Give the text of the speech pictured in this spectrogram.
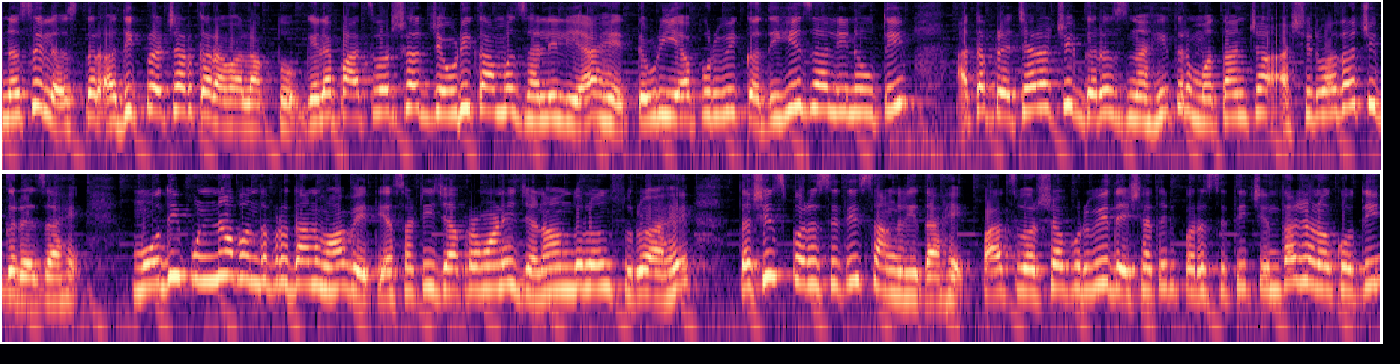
नसेलच तर अधिक प्रचार करावा लागतो. गेल्या पाच वर्षात जेवढी कामं झालेली आहेत तेवढी यापूर्वी कधीही झाली नव्हती. आता प्रचाराची गरज नाही तर मतांच्या आशीर्वादाची गरज आहे. मोदी पुन्हा पंतप्रधान व्हावेत यासाठी ज्याप्रमाणे जनआंदोलन सुरू आहे तशीच परिस्थिती सांगलीत आहे. पाच वर्षापूर्वी देशातील परिस्थिती चिंताजनक होती.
